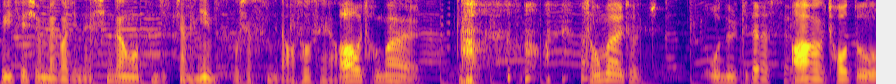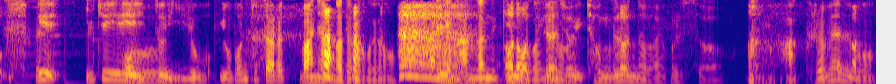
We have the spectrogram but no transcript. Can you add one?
V패션 매거진의 신강호 편집장님 모셨습니다. 어서 오세요. 아우 정말 정말 저 오늘 기다렸어요. 아, 저도 일주일이 어우. 또 요, 요번 주 따라 많이 안 가더라고요. 빨리가 안 가는 느낌이 아, 어떻게 하죠? 정들었나 봐요, 벌써. 네, 아, 그러면은 뭐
